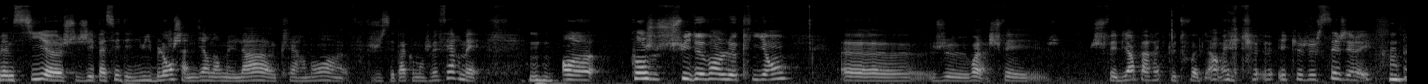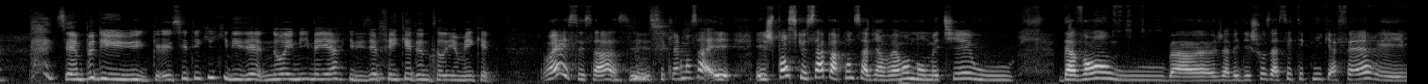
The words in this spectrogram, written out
même si euh, j'ai passé des nuits blanches à me dire non mais là, euh, clairement, euh, je ne sais pas comment je vais faire, mais quand je suis devant le client, je, voilà, je, fais, je, fais bien paraître que tout va bien et que, et que je sais gérer. C'est un peu du... C'était qui qui disait Noémie Meyer qui disait fake it until you make it. Ouais, c'est ça, c'est clairement ça. Et, et, je pense que ça, par contre, ça vient vraiment de mon métier d'avant où bah, j'avais des choses assez techniques à faire et,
